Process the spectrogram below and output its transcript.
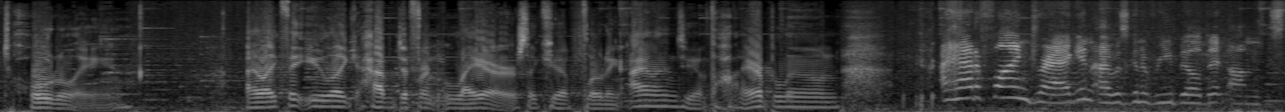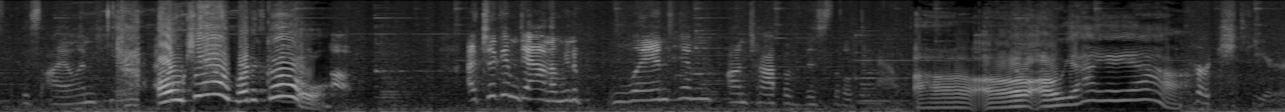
totally. I like that you like have different layers. Like you have floating islands, you have the hot air balloon. I had a flying dragon. I was gonna rebuild it on this, this island here. Oh yeah, where'd it go? Oh. I took him down. I'm gonna land him on top of this little tower. Oh, oh, oh yeah, yeah, yeah. Perched here.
